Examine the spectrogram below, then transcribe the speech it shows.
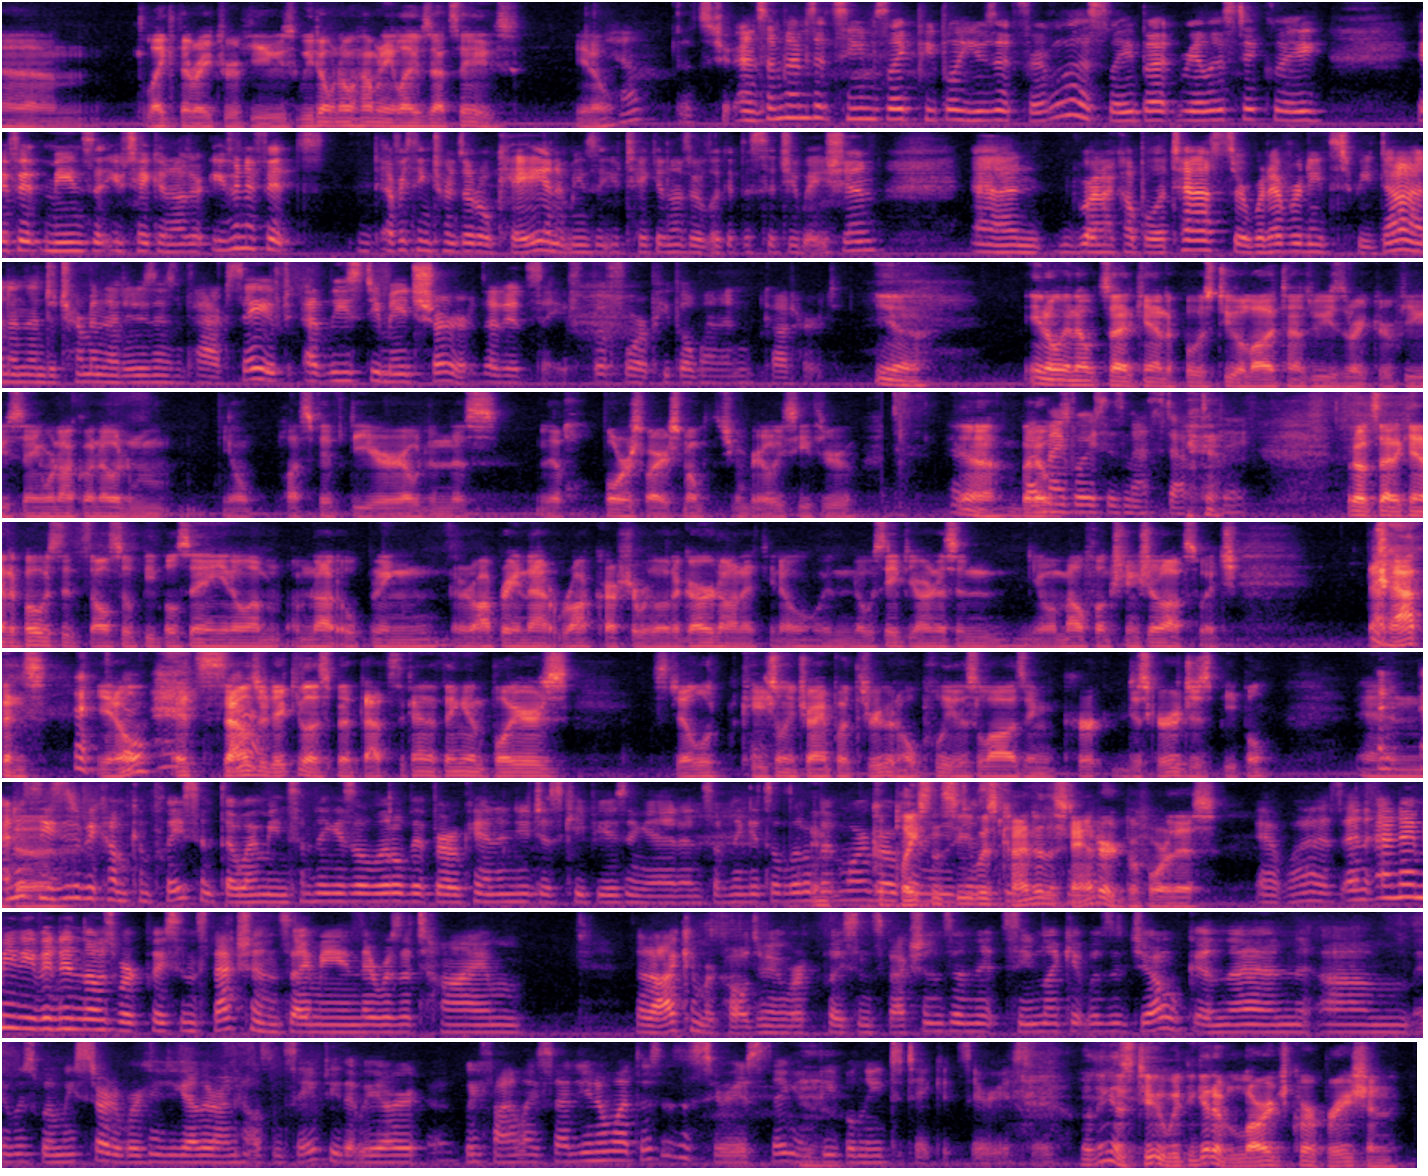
Um, like the right to refuse, we don't know how many lives that saves. You know, Yeah, that's true. And sometimes it seems like people use it frivolously, but realistically, if it means that you take another, even if it's everything turns out okay and it means that you take another look at the situation and run a couple of tests or whatever needs to be done and then determine that it is in fact safe, at least you made sure that it's safe before people went and got hurt. Yeah. You know, and outside Canada Post too, a lot of times we use the right to refuse, saying we're not going out in you know plus fifty or out in this the forest fire smoke that you can barely see through. Yeah, but my voice is messed up today. but outside of Canada Post, it's also people saying, you know, I'm I'm not opening or operating that rock crusher without a guard on it, you know, and no safety harness and you know a malfunctioning shut off switch. That happens, you know. It sounds Yeah. ridiculous, but that's the kind of thing employers still occasionally try and put through, and hopefully this law is incur- discourages people. And, And, and it's uh, easy to become complacent, though. I mean, something is a little bit broken, and you just keep using it, and something gets a little bit more broken. complacency was kind of the using it. standard before this. It was, and and I mean, even in those workplace inspections, I mean, there was a time that I can recall doing workplace inspections, and it seemed like it was a joke. And then um, it was when we started working together on health and safety that we are we finally said, you know what, this is a serious thing, and Yeah. people need to take it seriously. The thing is, too, when you get a large corporation,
